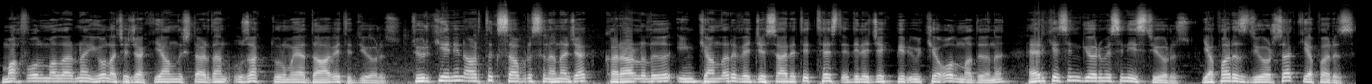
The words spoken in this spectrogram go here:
mahvolmalarına yol açacak yanlışlardan uzak durmaya davet ediyoruz. Türkiye'nin artık sabrı sınanacak, kararlılığı, imkanları ve cesareti test edilecek bir ülke olmadığını herkesin görmesini istiyoruz. Yaparız diyorsak yaparız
